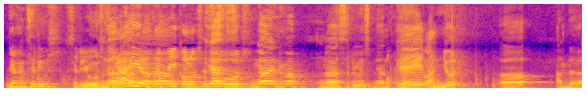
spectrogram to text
Jangan serius, serius. Nggak, Terakhir nggak, tapi kalau Ya, serius. nggak ini mah nggak serius nyantai Oke, lanjut. Eh, ada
